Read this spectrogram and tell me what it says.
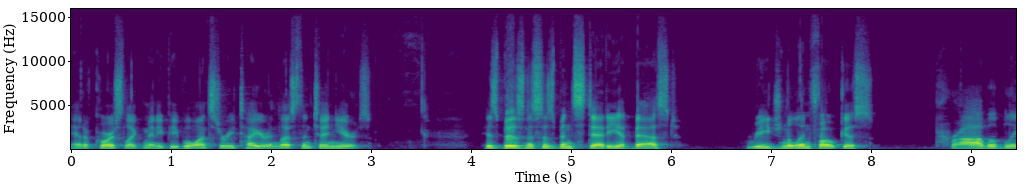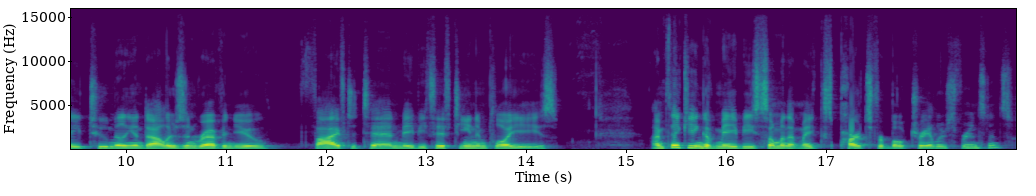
and of course, like many people, wants to retire in less than 10 years. His business has been steady at best, regional in focus, probably $2 million in revenue, 5 to 10, maybe 15 employees. I'm thinking of maybe someone that makes parts for boat trailers, for instance.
